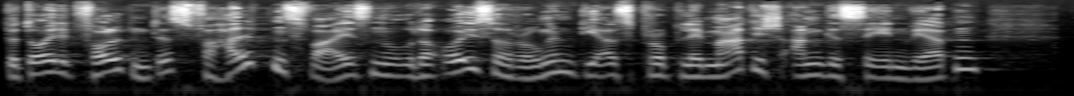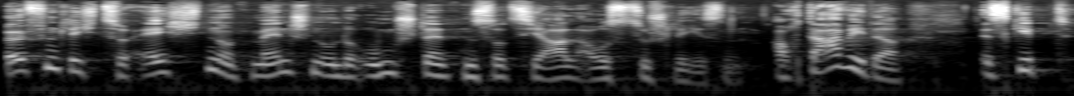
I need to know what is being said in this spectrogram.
bedeutet Folgendes, Verhaltensweisen oder Äußerungen, die als problematisch angesehen werden, öffentlich zu ächten und Menschen unter Umständen sozial auszuschließen. Auch da wieder, es gibt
